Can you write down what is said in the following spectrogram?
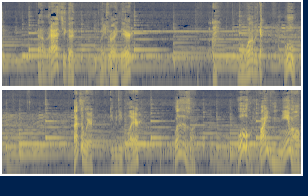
Now that's a good place right there. Well, what do we got? Ooh. That's a weird DVD player. What is this on? Ooh, Finding Nemo.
